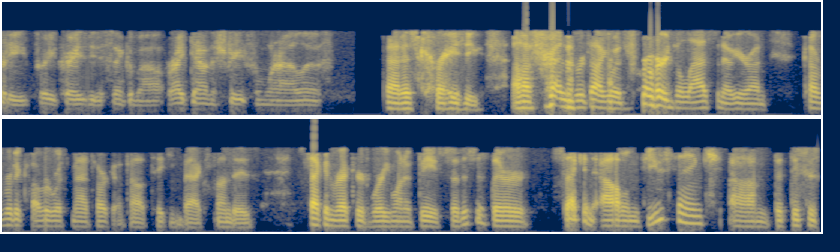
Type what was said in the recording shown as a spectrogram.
pretty pretty crazy to think about. Right down the street from where I live. That is crazy, uh, friends. We're talking with Robert DeLasino here on Cover to Cover with Matt Tarka about Taking Back Sunday's second record, Where You Want to Be. So this is their second album. Do you think um, that this is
